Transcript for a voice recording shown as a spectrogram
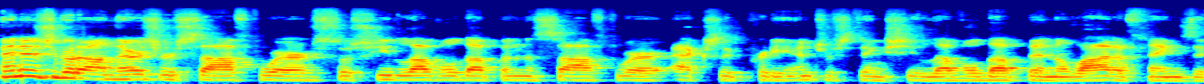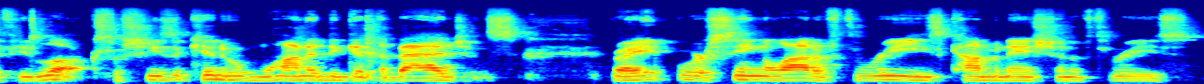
And as you go down, there's her software. So she leveled up in the software. Actually, pretty interesting. She leveled up in a lot of things if you look. So she's a kid who wanted to get the badges, right? We're seeing a lot of threes, combination of threes,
